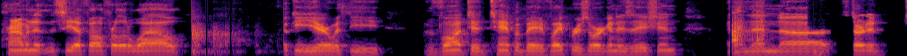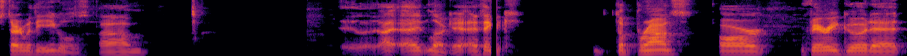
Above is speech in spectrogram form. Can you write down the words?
prominent in the CFL for a little while. Took a year with the vaunted Tampa Bay Vipers organization, and then uh, started started with the Eagles. Um, I, I look. I think the Browns are very good at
